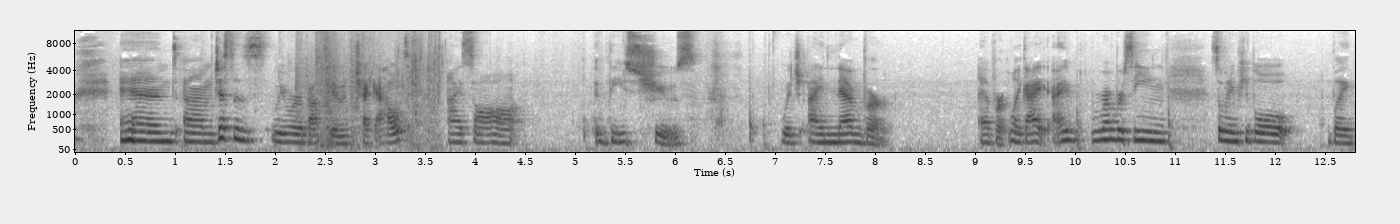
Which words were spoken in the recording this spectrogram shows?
and um, just as we were about to check out, I saw these shoes, which I never, ever, like, I, I remember seeing so many people like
